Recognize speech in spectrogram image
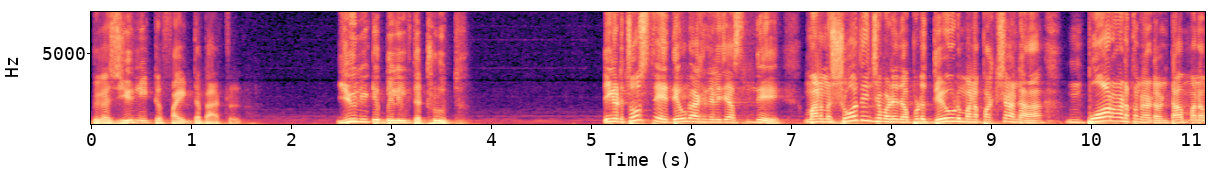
because you need to fight the battle you need to believe the truth ఇక్కడ చూస్తే దేవుడు నాకు తెలియజేస్తుంది మనం శోధించబడేటప్పుడు దేవుడు మన పక్షాన పోరాడుతున్నాడంట మనం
